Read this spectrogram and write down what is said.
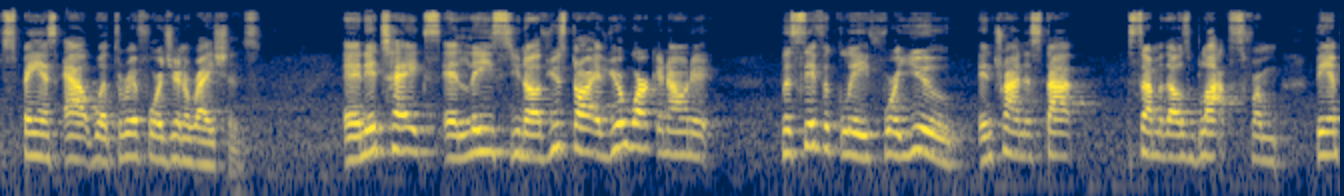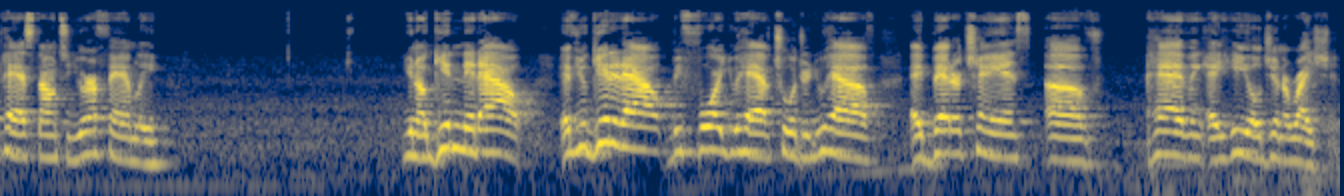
spans out, what, three or four generations. And it takes at least, you know, if you start, if you're working on it specifically for you and trying to stop some of those blocks from being passed on to your family, you know, getting it out if you get it out before you have children, you have a better chance of having a healed generation.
